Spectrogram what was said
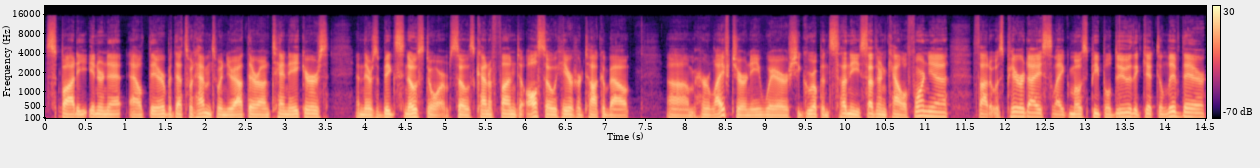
spotty internet out there, but that's what happens when you're out there on 10 acres and there's a big snowstorm. So it's kind of fun to also hear her talk about um, her life journey where she grew up in sunny Southern California, thought it was paradise like most people do that get to live there.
